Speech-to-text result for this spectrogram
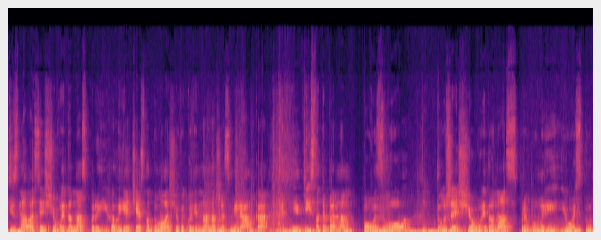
дізналася, що ви до нас переїхали. Я чесно думала, що ви корінна наша смілянка, і дійсно тепер нам повезло дуже, що ви до нас прибули і ось тут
